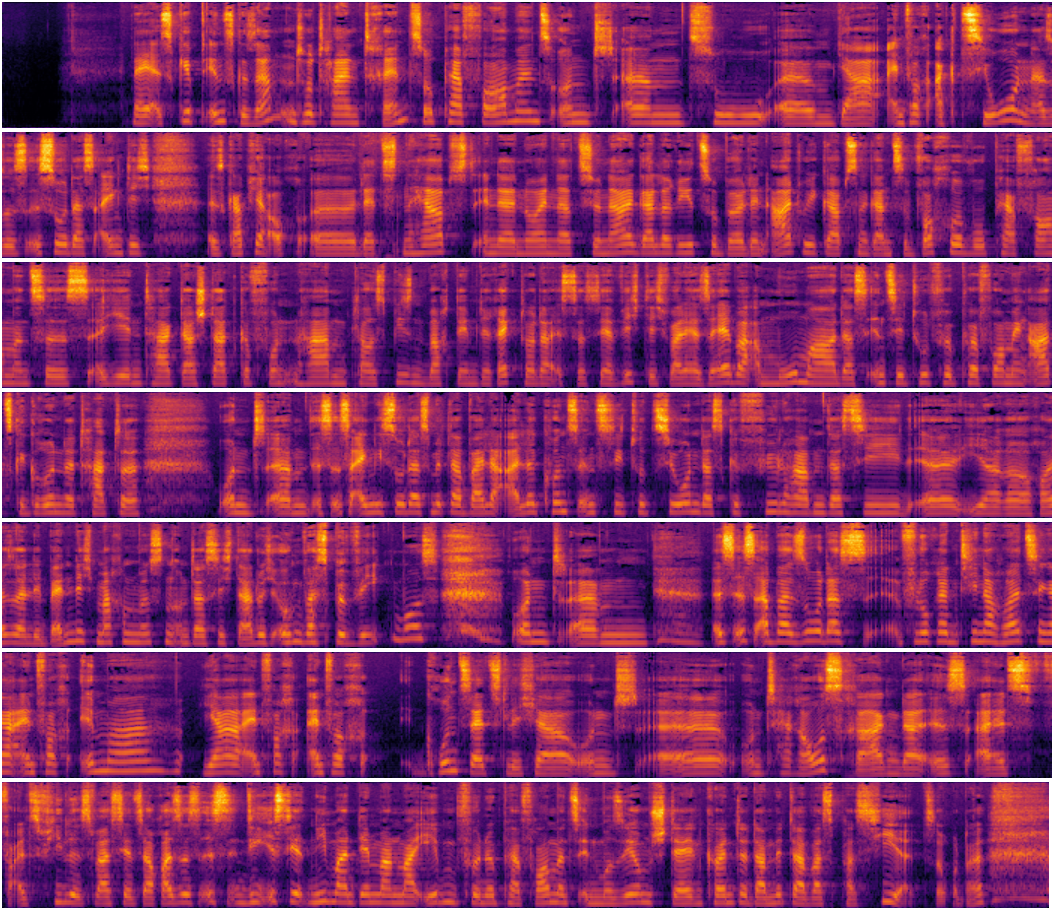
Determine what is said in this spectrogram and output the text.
Naja, es gibt insgesamt einen totalen Trend zu Performance und ähm, zu ähm, ja einfach Aktionen. Also es ist so, dass eigentlich es gab ja auch äh, letzten Herbst in der neuen Nationalgalerie zu Berlin Art Week gab es eine ganze Woche, wo Performances äh, jeden Tag da stattgefunden haben. Klaus Biesenbach, dem Direktor, da ist das sehr wichtig, weil er selber am MoMA das Institut für Performing Arts gegründet hatte. Und ähm, es ist eigentlich so, dass mittlerweile alle Kunstinstitutionen das Gefühl haben, dass sie äh, ihre Häuser lebendig machen müssen und dass sich dadurch irgendwas bewegen muss muss. Und ähm, es ist aber so, dass Florentina Holzinger einfach immer, ja, einfach, einfach grundsätzlicher und äh, und herausragender ist als als vieles was jetzt auch also es ist die ist jetzt niemand den man mal eben für eine Performance in Museum stellen könnte damit da was passiert so ne?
